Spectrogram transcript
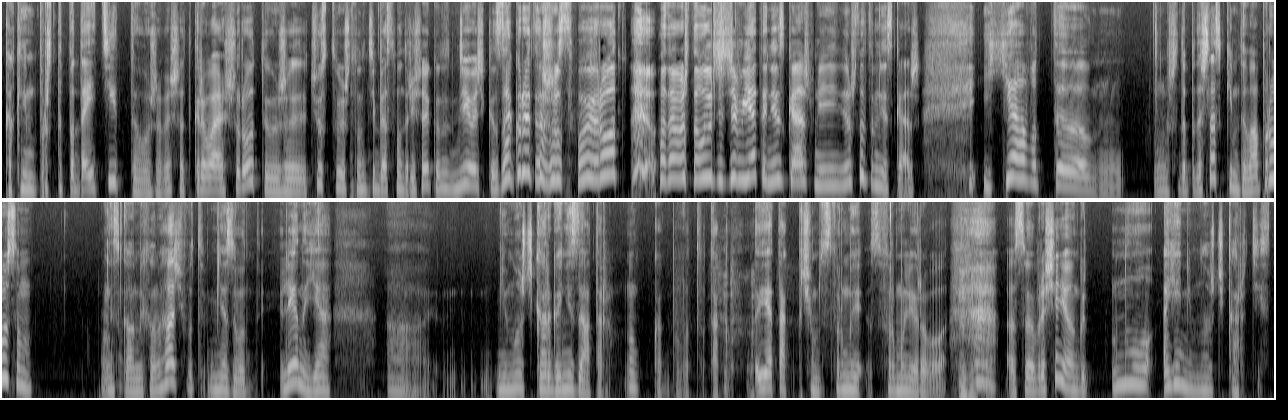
как к нему просто подойти-то уже, понимаешь, открываешь рот и уже чувствуешь, что на тебя смотрит человек, девочка, закрой ты же свой рот, потому что лучше, чем я, ты не скажешь мне, ну что ты мне скажешь. Я вот э, что-то подошла с каким-то вопросом, сказала, Михаил Михайлович, вот меня зовут Лена, я а, немножечко организатор. Ну, как бы вот, так. Я так почему-то сформи- сформулировала э, свое обращение. Он говорит, ну, а я немножечко артист,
